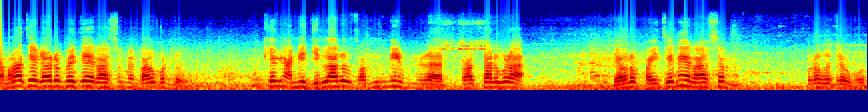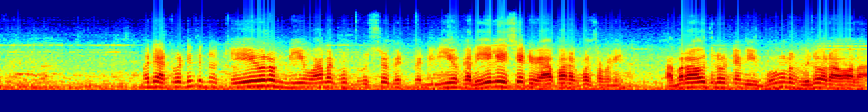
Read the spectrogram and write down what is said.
అమరావతి డెవలప్ అయితే రాష్ట్రం మేము బాగుపడదు. ముఖ్యంగా అన్ని జిల్లాలు అన్ని ప్రాంతాలు కూడా డెవలప్ అయితేనే రాష్ట్రం పురోగతిలోకి పోతుంది. మరి అటువంటిది నువ్వు కేవలం మీ వాళ్ళకు దృష్టిలో పెట్టుకుని నీ యొక్క రియల్ ఎస్టేట్ వ్యాపారం కోసమని అమరావతిలో ఉంటే మీ భూములకు విలువ రావాలా?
